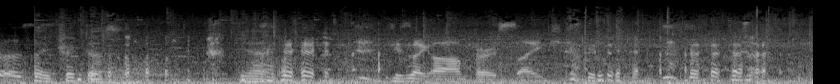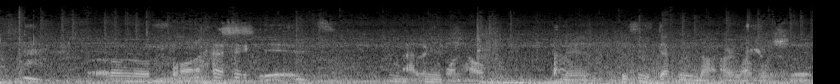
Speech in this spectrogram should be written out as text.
Us. They tricked us. yeah. He's like, oh, I'm her psych. oh, fuck. Shit. Alex, one health. Man, this is definitely not our level shit.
